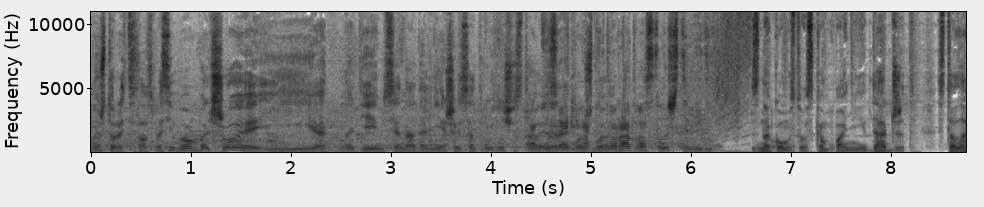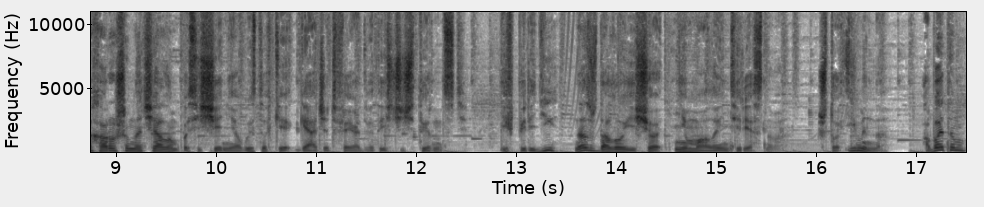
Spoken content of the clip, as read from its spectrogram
Ну что, Ростислав, спасибо вам большое и надеемся на дальнейшее сотрудничество. Обязательно думаю, что... буду рад вас слышать и видеть. Знакомство с компанией Dadget стало хорошим началом посещения выставки Gadget Fair 2014. И впереди нас ждало еще немало интересного. Что именно? Об этом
